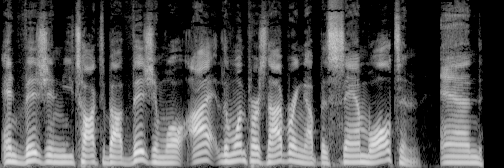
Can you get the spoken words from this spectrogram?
And vision, you talked about vision. Well, I the one person I bring up is Sam Walton and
